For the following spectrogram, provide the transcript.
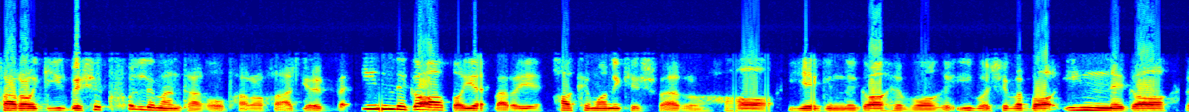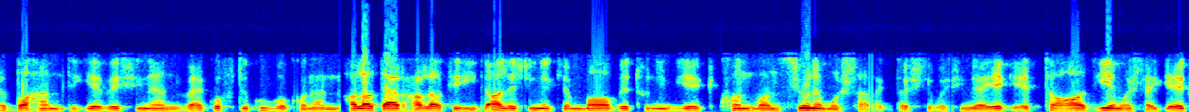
فراگیر بشه کل منطقه و فرا خواهد گرفت و این نگاه باید برای حاکمان کشورها یک نگاه واقعی باشه و با این نگاه با هم دیگه بشینن و گفتگو بکنن. حالا در حالات ایدالش اینه که ما بتونیم یک کنوانسیون مشترک داشته باشیم یا یک اتحادیه مشترک یا یک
